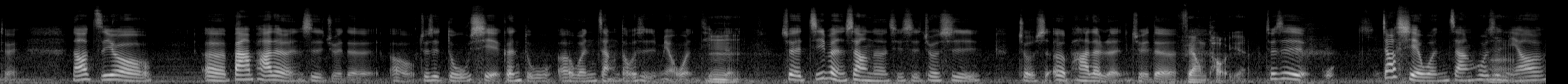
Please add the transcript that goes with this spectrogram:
对，然后只有呃八趴的人是觉得哦，就是读写跟读呃文章都是没有问题的，嗯，所以基本上呢，其实就是九十二趴的人觉得，非常讨厌。就是我要写文章，或是嗯你要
